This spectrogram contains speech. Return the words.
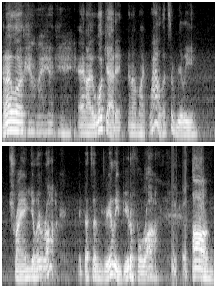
and I look, I'm like, okay. And I look at it, and I'm like, wow, that's a really triangular rock. Like that's a really beautiful rock. Um,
